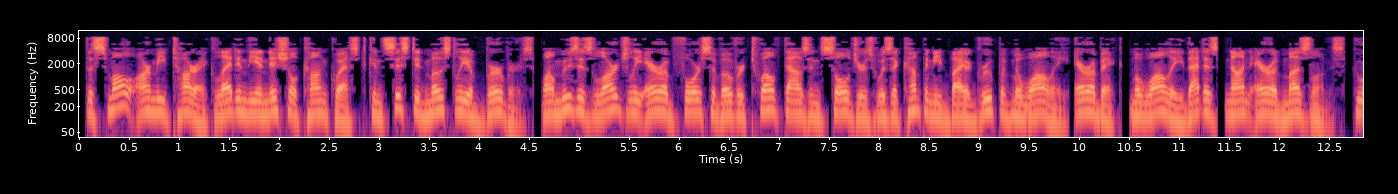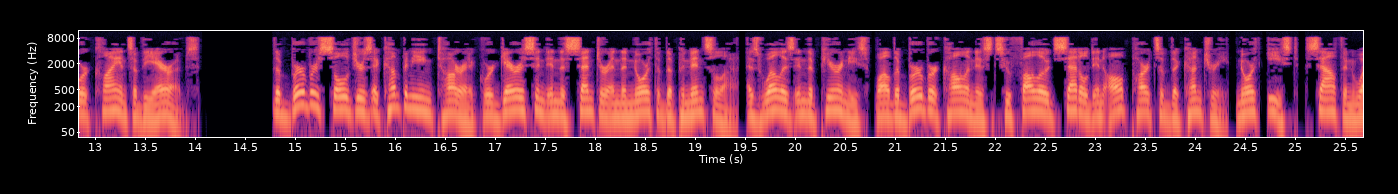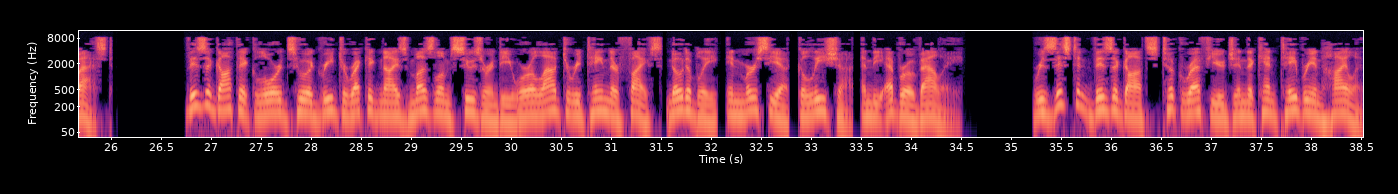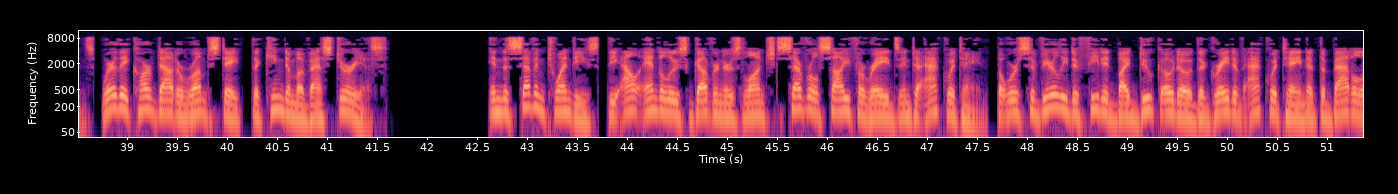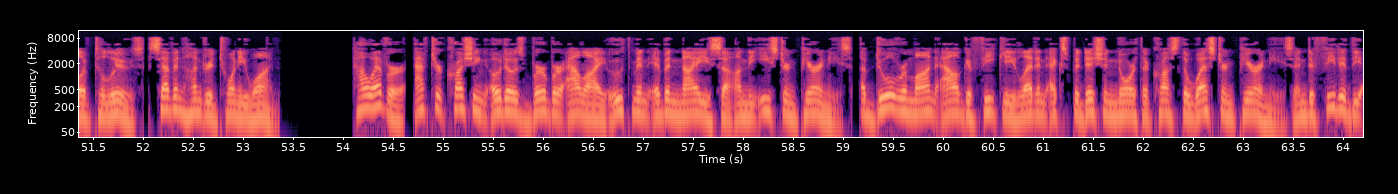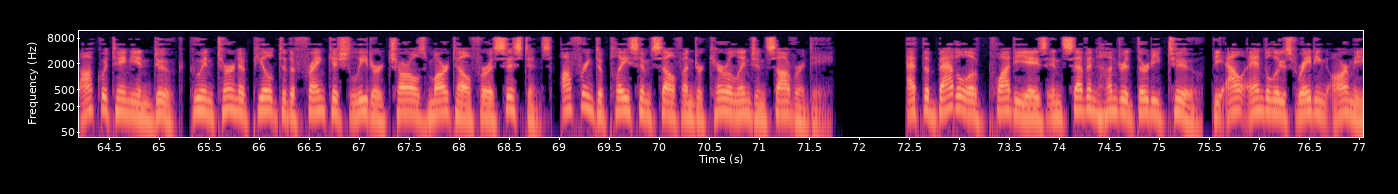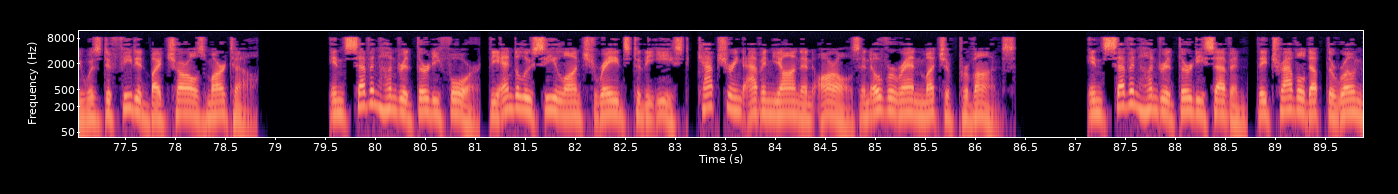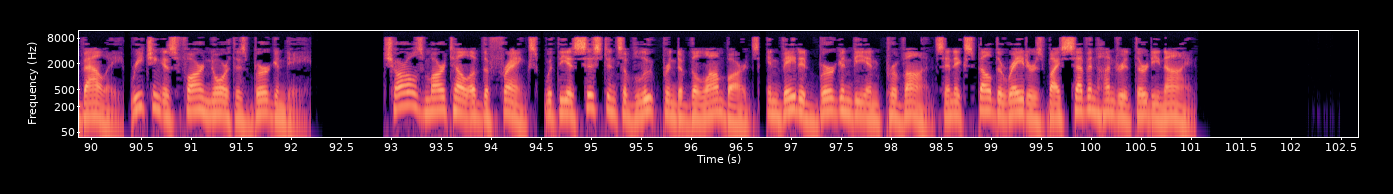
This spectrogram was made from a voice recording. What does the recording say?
The small army Tariq led in the initial conquest consisted mostly of Berbers, while Musa's largely Arab force of over 12,000 soldiers was accompanied by a group of Mawali Arabic, Mawali that is, non-Arab Muslims, who were clients of the Arabs. The Berber soldiers accompanying Tariq were garrisoned in the center and the north of the peninsula, as well as in the Pyrenees, while the Berber colonists who followed settled in all parts of the country, north, east, south and west. Visigothic lords who agreed to recognize Muslim suzerainty were allowed to retain their fiefs notably, in Murcia, Galicia, and the Ebro Valley. Resistant Visigoths took refuge in the Cantabrian highlands, where they carved out a rump state, the Kingdom of Asturias. In the 720s, the Al-Andalus governors launched several Saifa raids into Aquitaine, but were severely defeated by Duke Odo the Great of Aquitaine at the Battle of Toulouse 721. However, after crushing Odo's Berber ally Uthman ibn Naisa on the eastern Pyrenees, Abdul Rahman al-Ghafiqi led an expedition north across the western Pyrenees and defeated the Aquitanian duke, who in turn appealed to the Frankish leader Charles Martel for assistance, offering to place himself under Carolingian sovereignty. At the Battle of Poitiers in 732, the Al-Andalus raiding army was defeated by Charles Martel. In 734, the Andalusi launched raids to the east, capturing Avignon and Arles and overran much of Provence. In 737, they travelled up the Rhône valley, reaching as far north as Burgundy. Charles Martel of the Franks, with the assistance of Liutprand of the Lombards, invaded Burgundy and Provence and expelled the raiders by 739.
